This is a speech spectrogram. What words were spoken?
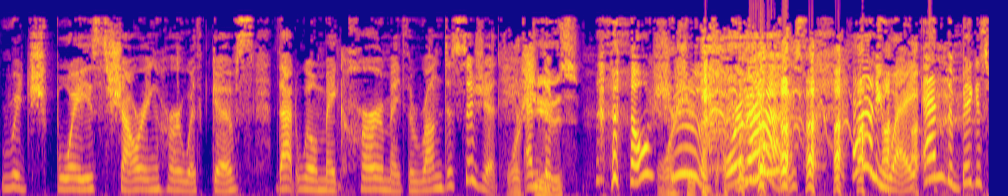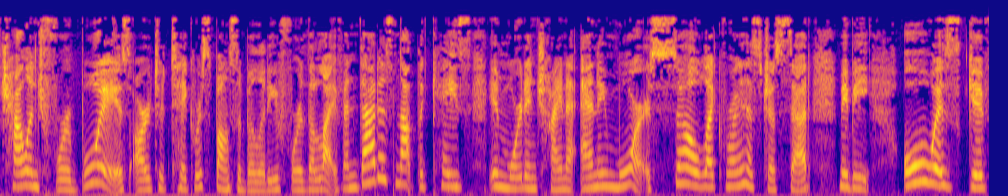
rich boys showering her with gifts that will make her make the wrong decision. Or And the- shoes. Oh, or shoes. or bags. anyway, and the biggest challenge for boys are to take responsibility for the life. And that is not the case in modern China anymore. So, like Ryan has just said, maybe always give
